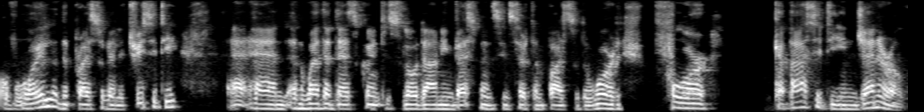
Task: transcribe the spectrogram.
of oil, the price of electricity, and, and whether that's going to slow down investments in certain parts of the world. For capacity in general,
